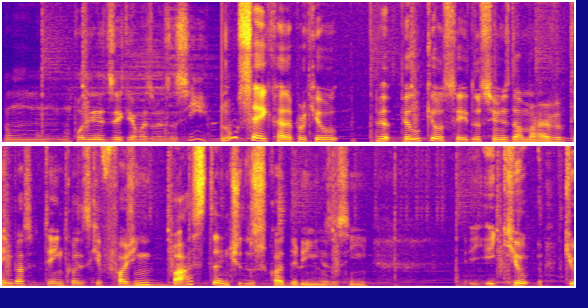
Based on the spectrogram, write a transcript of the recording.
Não, não, não, poderia dizer que é mais ou menos assim? Não sei, cara, porque eu, pelo que eu sei dos filmes da Marvel, tem, tem coisas que fogem bastante dos quadrinhos, assim. E, que, que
